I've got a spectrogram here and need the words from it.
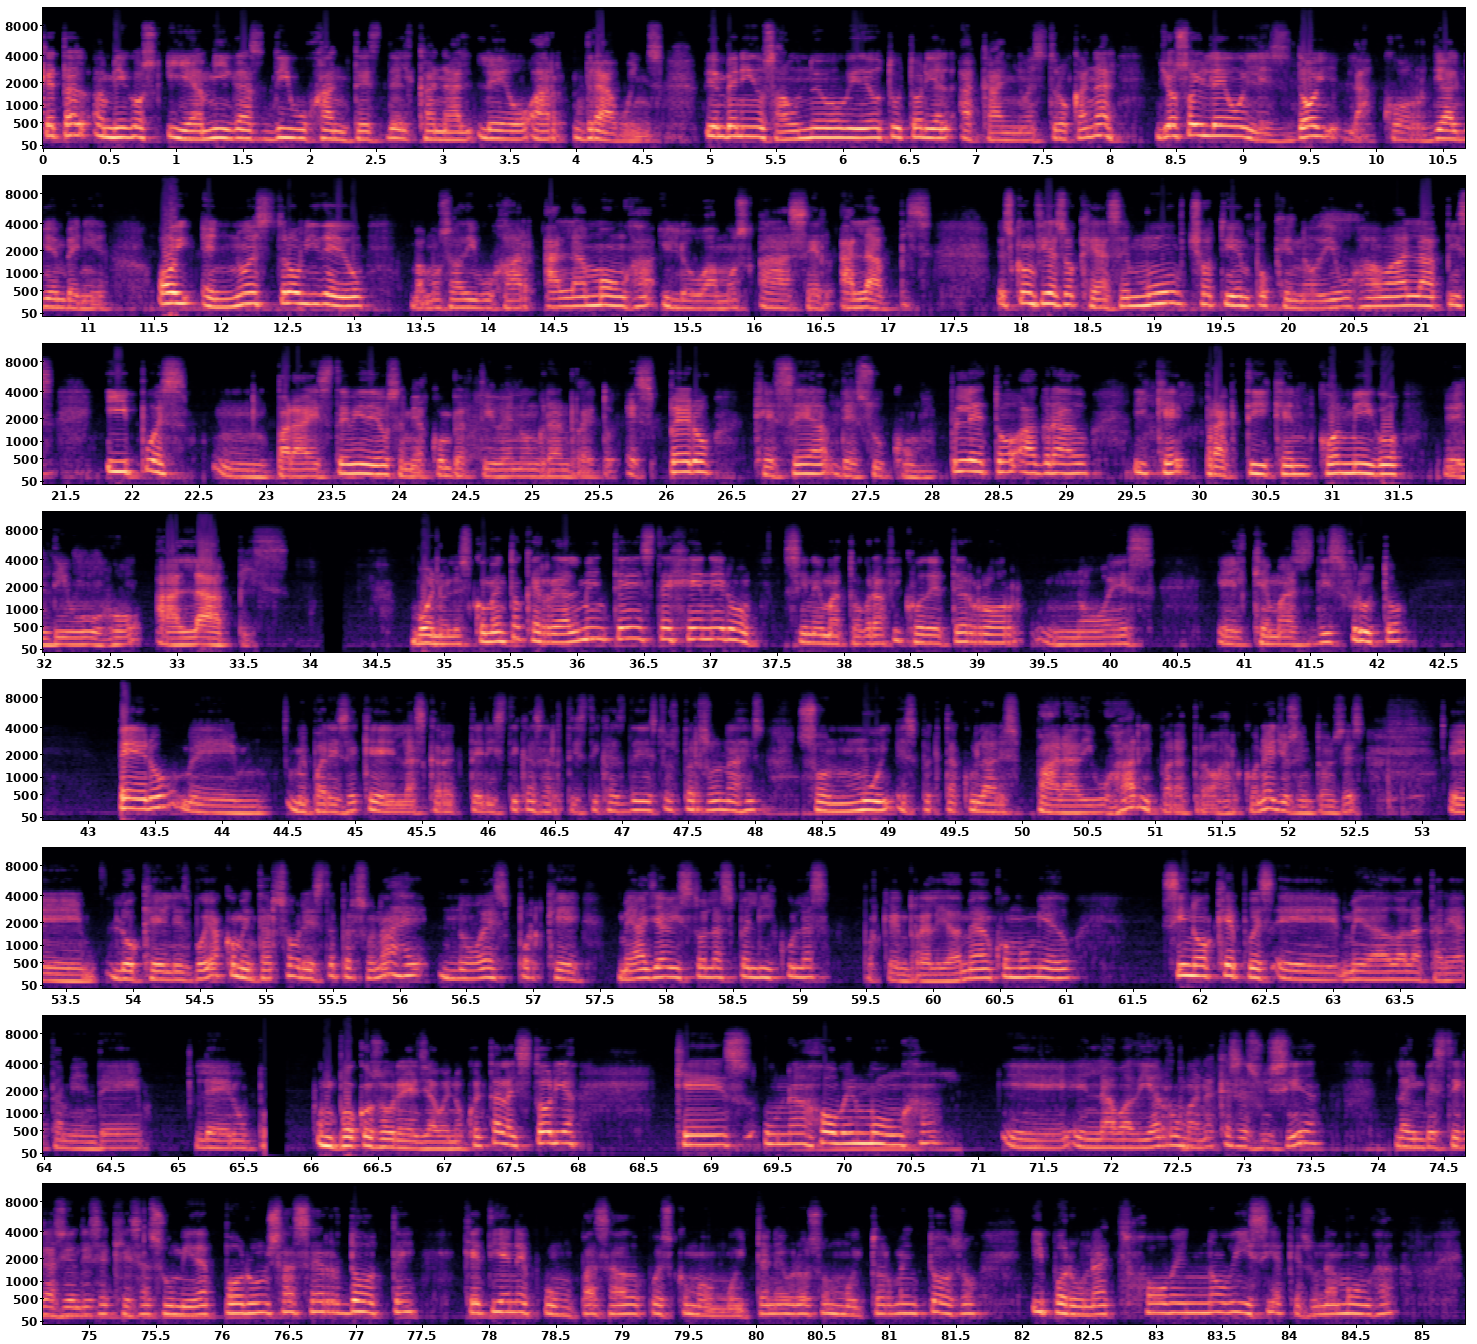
¿Qué tal amigos y amigas dibujantes del canal Leo Art Drawings? Bienvenidos a un nuevo video tutorial acá en nuestro canal. Yo soy Leo y les doy la cordial bienvenida. Hoy en nuestro video vamos a dibujar a la monja y lo vamos a hacer a lápiz. Les confieso que hace mucho tiempo que no dibujaba a lápiz y pues mm, para este video se me ha convertido en un gran reto. Espero que sea de su completo agrado y que practiquen conmigo el dibujo a lápiz. Bueno, les comento que realmente este género cinematográfico de terror no es el que más disfruto, pero eh, me parece que las características artísticas de estos personajes son muy espectaculares para dibujar y para trabajar con ellos. Entonces, eh, lo que les voy a comentar sobre este personaje no es porque me haya visto las películas, porque en realidad me dan como miedo, sino que pues eh, me he dado a la tarea también de leer un, un poco sobre ella. Bueno, cuenta la historia que es una joven monja eh, en la abadía rumana que se suicida. La investigación dice que es asumida por un sacerdote que tiene un pasado pues como muy tenebroso, muy tormentoso y por una joven novicia que es una monja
